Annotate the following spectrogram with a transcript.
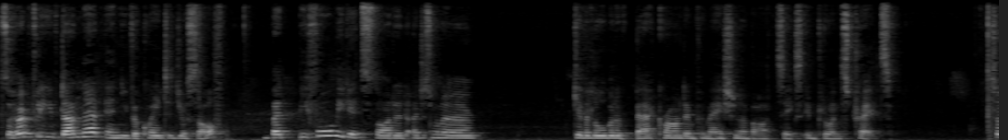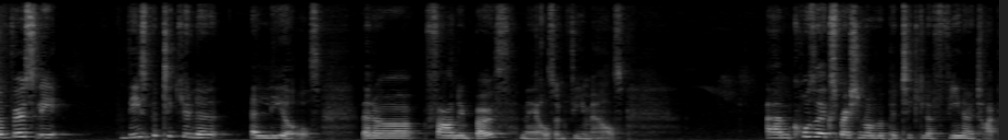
so hopefully you've done that and you've acquainted yourself. But before we get started, I just want to give a little bit of background information about sex influence traits. So firstly, these particular alleles that are found in both males and females um, cause the expression of a particular phenotype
